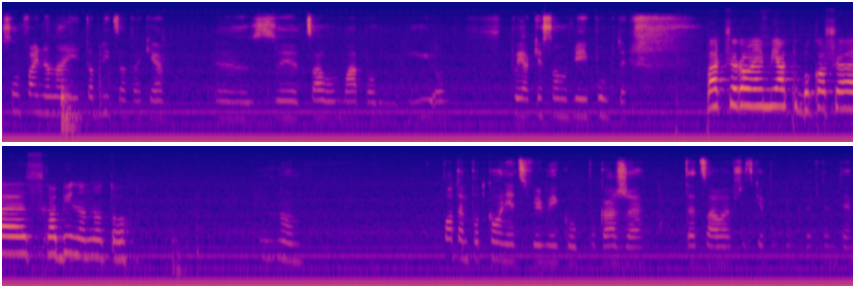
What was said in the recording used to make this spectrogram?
Są fajne na niej tablice takie y, z całą mapą i po jakie są w niej punkty. Patrzę robię jaki, bo koszę z kabiny, no to No. Potem pod koniec filmiku pokażę te całe wszystkie punkty w tym tym.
